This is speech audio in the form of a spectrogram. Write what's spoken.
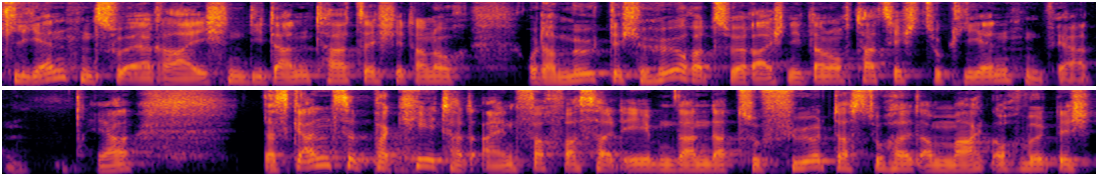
Klienten zu erreichen, die dann tatsächlich dann auch oder mögliche Hörer zu erreichen, die dann auch tatsächlich zu Klienten werden. Ja, das ganze Paket hat einfach, was halt eben dann dazu führt, dass du halt am Markt auch wirklich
